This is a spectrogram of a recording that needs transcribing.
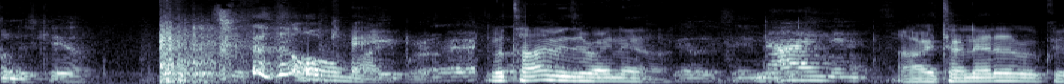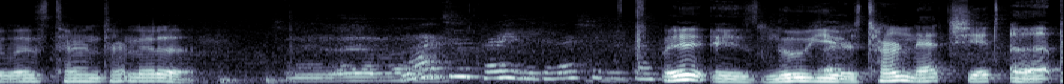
On this kale. Oh my god. What time is it right now? Nine minutes. All right, turn that up real quick. Let's turn turn that up. Not too crazy, because that should be something. It is New Year's. Turn that shit up.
